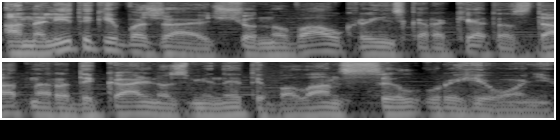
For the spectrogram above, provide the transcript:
Аналітики вважають, що нова українська ракета здатна радикально змінити баланс сил у регіоні.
